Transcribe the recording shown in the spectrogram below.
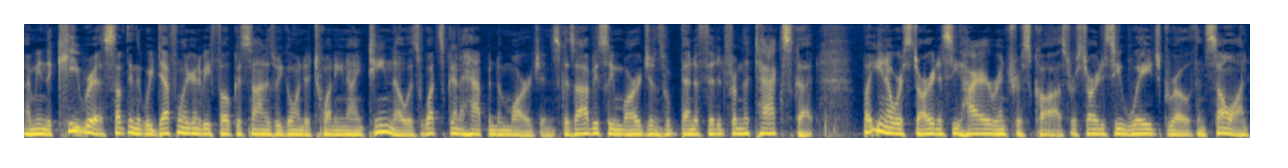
I mean, the key risk, something that we definitely going to be focused on as we go into 2019, though, is what's going to happen to margins. Because obviously, margins benefited from the tax cut. But you know, we're starting to see higher interest costs. We're starting to see wage growth and so on,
